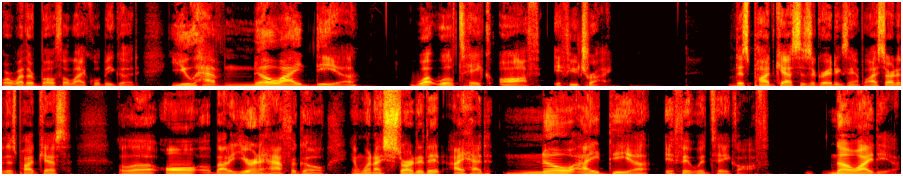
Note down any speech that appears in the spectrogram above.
or whether both alike will be good. You have no idea what will take off if you try. This podcast is a great example. I started this podcast uh, all about a year and a half ago, and when I started it, I had no idea if it would take off. No idea.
